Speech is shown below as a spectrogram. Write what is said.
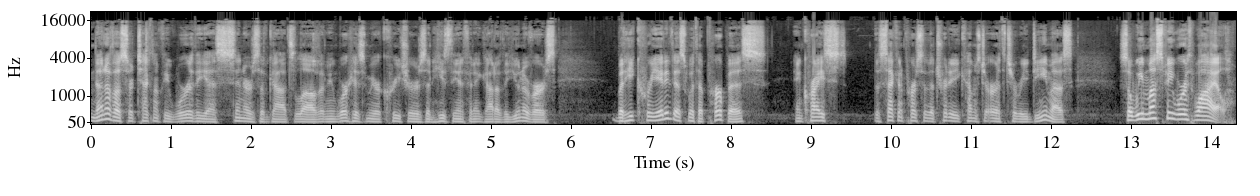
none of us are technically worthy as sinners of God's love. I mean, we're His mere creatures, and He's the infinite God of the universe. But He created us with a purpose, and Christ, the second person of the Trinity, comes to earth to redeem us. So we must be worthwhile.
